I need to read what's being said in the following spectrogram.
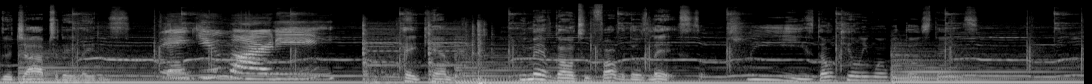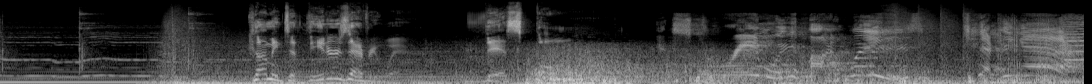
Good job today, ladies. Thank you, Marty. Hey, Cameron, we may have gone too far with those legs, so please don't kill anyone with those things. Coming to theaters everywhere this fall. Extremely hot ladies kicking ass!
